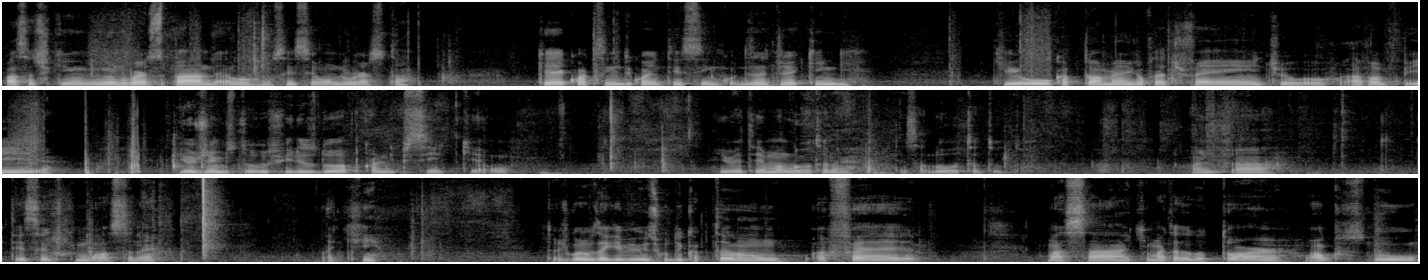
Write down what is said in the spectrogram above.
passa acho que em um universo paralelo, não sei se é um universo, tá? Que é 445, Design de King. Que o Capitão América tá diferente, o, a Vampira. E os gêmeos dos filhos do Apocalipse, que é o. E vai ter uma luta, né? Tem essa luta, tudo. Aí tá. Interessante que mostra, né? Aqui. Então agora vai ver o escudo do Capitão, a fé, o massacre, o matador do Thor, o óculos do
